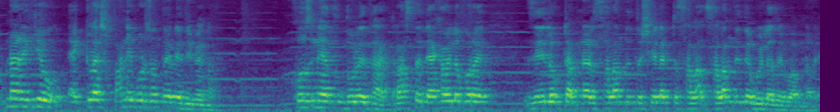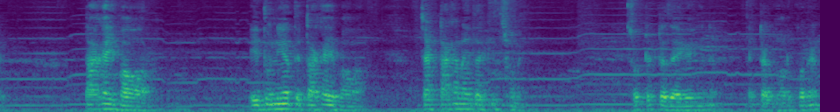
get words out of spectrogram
আপনারে কেউ এক গ্লাস পানি পর্যন্ত এনে দিবে না। খোঁজ নিয়ে এত দূরে থাক। রাস্তায় দেখা হইলে পরে যে লোকটা আপনার সালাম দিত সে লোকটা সালাম সালাম দিতে বলে দেবো আপনারে। টাকাই পাওয়ার। এই দুনিয়াতে টাকাই পাওয়ার। যার টাকা নাই তার কিচ্ছু নেই। ছোট্ট একটা জায়গা কিনে একটা ঘর করেন।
